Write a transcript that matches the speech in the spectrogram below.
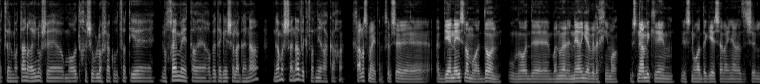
אצל מתן ראינו שמאוד חשוב לו שהקבוצה תהיה לוחמת, הרבה דגש על הגנה. גם השנה זה קצת נראה ככה. חד משמעית, אני חושב שה-DNA של המועדון הוא מאוד בנוי על אנרגיה ולחימה. בשני המקרים יש נורא דגש על העניין הזה של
